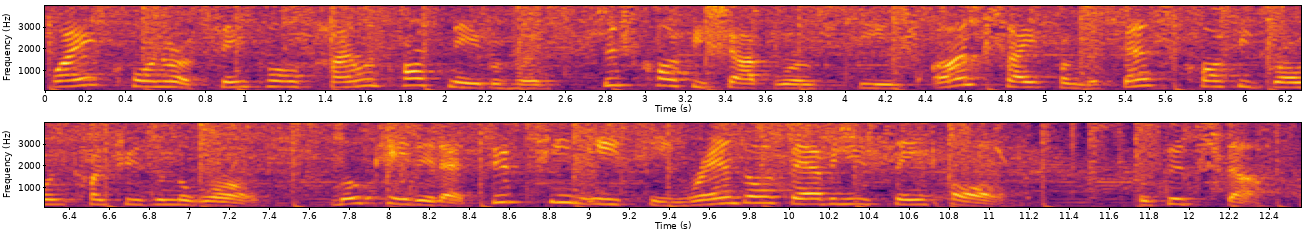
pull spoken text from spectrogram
quiet corner of St. Paul's Highland Park neighborhood, this coffee shop roasts beans on site from the best coffee growing countries in the world. Located at 1518 Randolph Avenue, St. Paul. The good stuff.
